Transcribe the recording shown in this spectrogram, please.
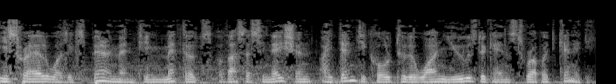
Israel was experimenting methods of assassination identical to the one used against Robert Kennedy.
